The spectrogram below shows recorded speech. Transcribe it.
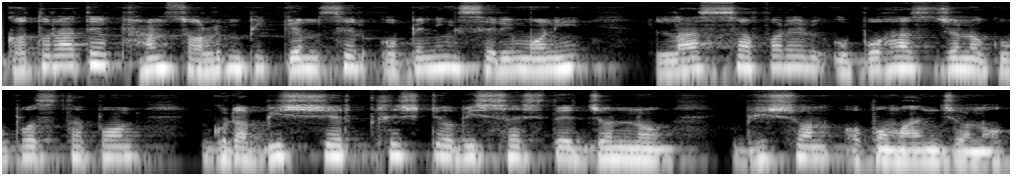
গতরাতে ফ্রান্স অলিম্পিক গেমসের ওপেনিং সেরিমনি লাস্ট সাফারের উপহাসজনক উপস্থাপন গোটা বিশ্বের খ্রিস্টীয় বিশ্বাসীদের জন্য ভীষণ অপমানজনক।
